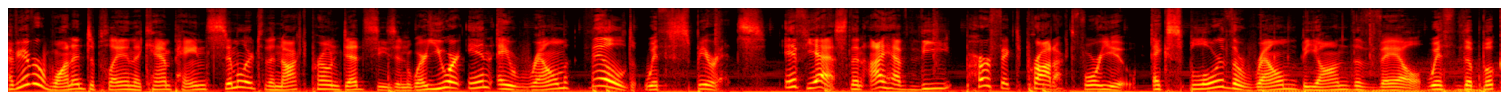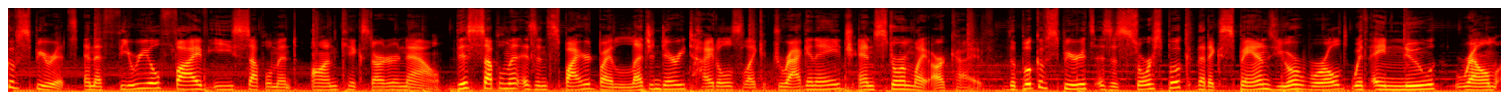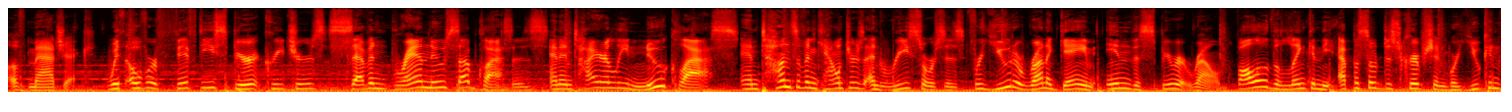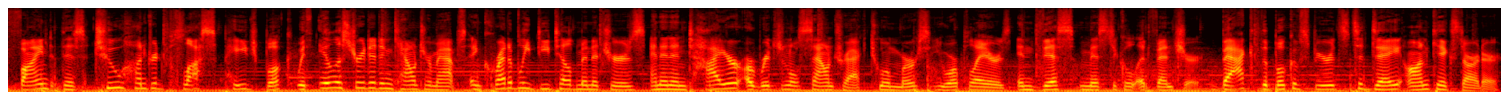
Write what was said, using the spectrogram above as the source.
Have you ever wanted to play in a campaign similar to the Knocked Prone Dead season where you are in a realm filled with spirits? If yes, then I have the perfect product for you. Explore the realm beyond the veil with the Book of Spirits, an ethereal 5e supplement on Kickstarter now. This supplement is inspired by legendary titles like Dragon Age and Stormlight Archive. The Book of Spirits is a source book that expands your world with a new realm of magic. With over 50 spirit creatures, 7 brand new subclasses, an entirely new class, and tons of encounters and resources for you to run a game in the spirit realm. Follow the link in the episode description where you can find this 200 plus page book with illustrated encounter maps, incredibly detailed miniatures, and an entire original soundtrack to immerse your players in this mystical adventure. Back the Book of Spirits today on Kickstarter.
